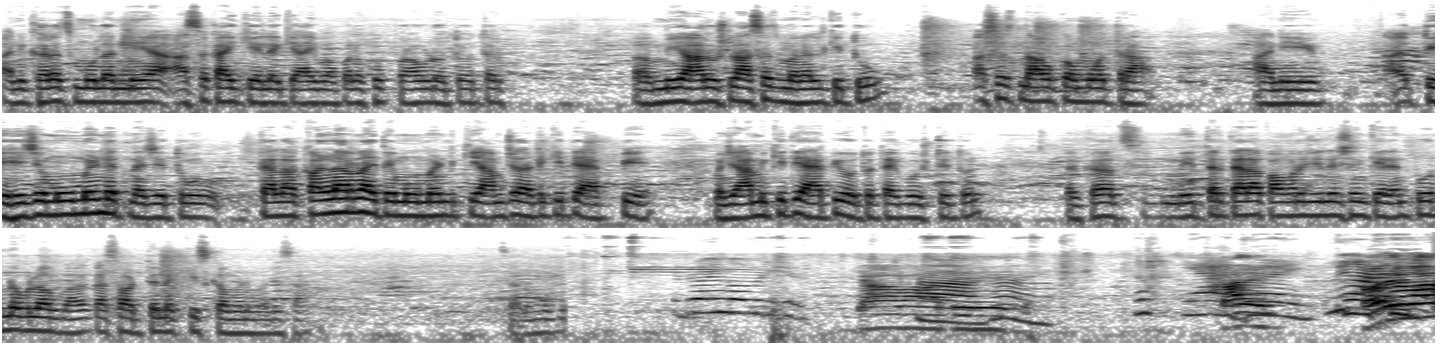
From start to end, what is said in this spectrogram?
आणि खरंच मुलांनी असं काय केलं की आई बापाला खूप प्राऊड होतो. तर मी आरुषला असंच म्हणाल की तू असंच नाव कमवत राहा. आणि ते हे जे मुवमेंट आहेत ना जे तू त्याला कळणार नाही ते मुवमेंट की आमच्यासाठी किती हॅप्पी आहे. म्हणजे आम्ही किती हॅपी होतो त्या गोष्टीतून. तर खरंच मी तर त्याला कॉंग्रॅच्युलेशन केलं आणि पूर्ण ब्लॉग बघा कसं वाटतं नक्कीच कमेंटमध्ये सांग. चला मग ड्रॉइंग कॉम्पिटिशन क्या? अरे वा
